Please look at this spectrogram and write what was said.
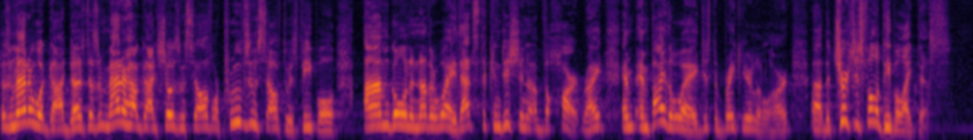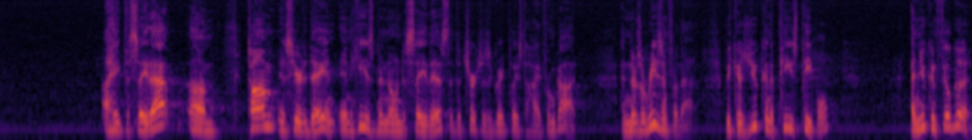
Doesn't matter what God does, doesn't matter how God shows himself or proves himself to his people, I'm going another way. That's the condition of the heart, right? And, and by the way, just to break your little heart, uh, the church is full of people like this. I hate to say that. Um, Tom is here today, and, and he has been known to say this that the church is a great place to hide from God. And there's a reason for that because you can appease people and you can feel good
